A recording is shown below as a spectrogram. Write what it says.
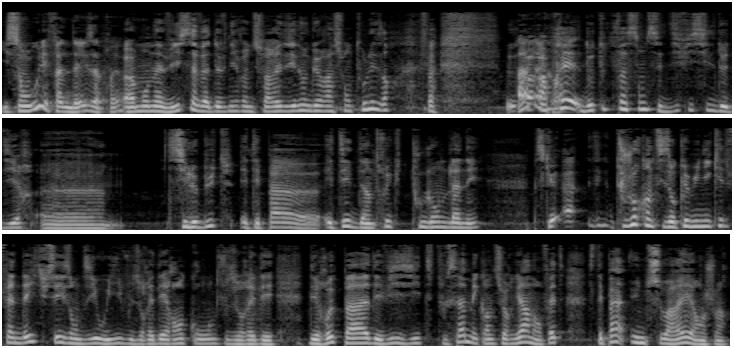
Ils sont où les Fan Days après? À mon avis, ça va devenir une soirée d'inauguration tous les ans. Enfin, euh, Ah, après, de toute façon, c'est difficile de dire euh, si le but était pas euh, était d'un truc tout le long de l'année. Parce que ah, toujours quand ils ont communiqué de Fan Day, tu sais, ils ont dit oui, vous aurez des rencontres, vous aurez des des repas, des visites, tout ça. Mais quand tu regardes, en fait, c'était pas une soirée en juin.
